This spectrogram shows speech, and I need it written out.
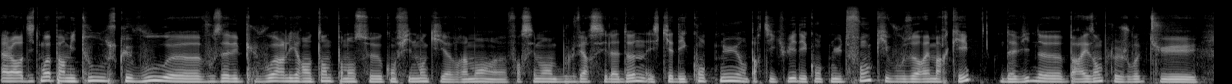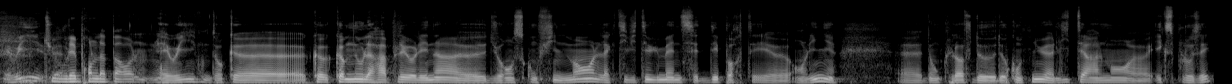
Alors dites-moi parmi tout ce que vous, euh, vous avez pu voir, lire, entendre pendant ce confinement qui a vraiment euh, forcément bouleversé la donne, est-ce qu'il y a des contenus en particulier, des contenus de fond qui vous auraient marqué? David, euh, par exemple, je vois que tu, eh tu voulais prendre la parole. Et eh oui, donc comme nous l'a rappelé Olena, durant ce confinement, l'activité humaine s'est déportée en ligne. donc l'offre de, de, contenu a littéralement explosé.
